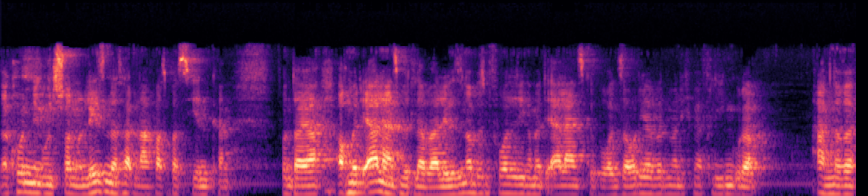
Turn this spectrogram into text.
erkundigen uns schon und lesen das halt nach, was passieren kann. Von daher, auch mit Airlines mittlerweile. Wir sind auch ein bisschen vorsichtiger mit Airlines geworden. Saudier würden wir nicht mehr fliegen oder andere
